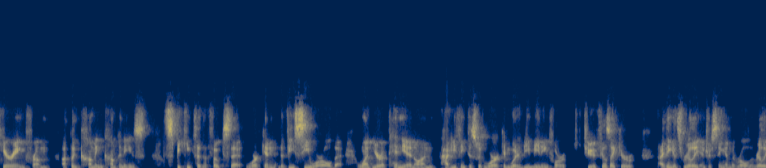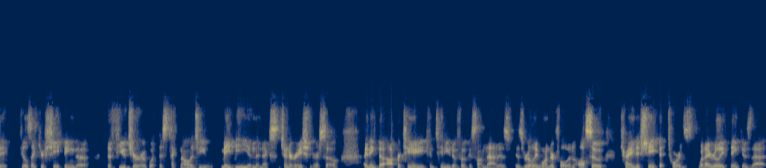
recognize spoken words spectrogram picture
hearing from up and coming companies, speaking to the folks that work in the VC world that want your opinion on how do you think this would work and would it be meaningful to you? It feels like you're, I think it's really interesting in the role. that really feels like you're shaping the the future of what this technology may be in the next generation or so. I think the opportunity to continue to focus on that is is really wonderful, and also trying to shape it towards what I really think is that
